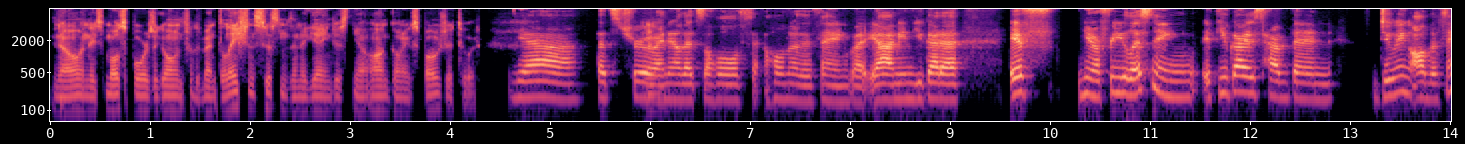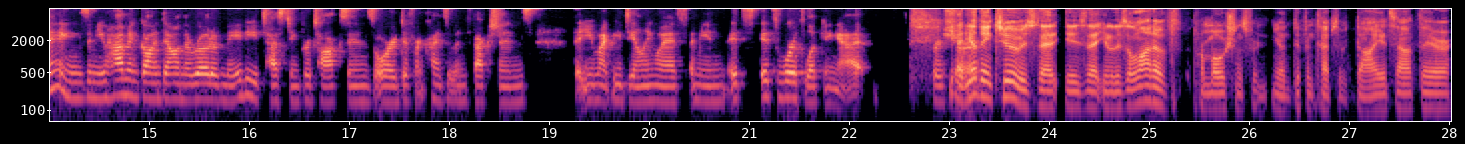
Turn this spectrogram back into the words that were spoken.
you know and these most spores are going through the ventilation systems and again just you know ongoing exposure to it. Yeah, that's true. I know that's a whole th- whole nother thing, but yeah, I mean, you gotta, if you know, for you listening, if you guys have been doing all the things and you haven't gone down the road of maybe testing for toxins or different kinds of infections that you might be dealing with, I mean, it's it's worth looking at for sure. Yeah, the other thing too is that is that you know there's a lot of promotions for you know different types of diets out there,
